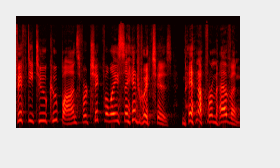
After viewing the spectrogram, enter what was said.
52 coupons for Chick fil A sandwiches, manna from heaven.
